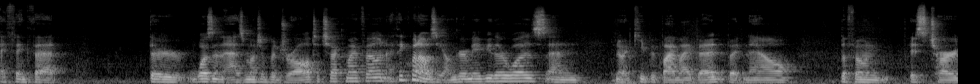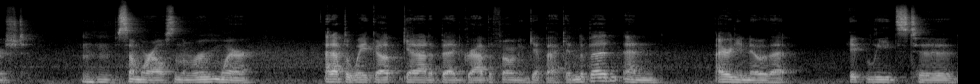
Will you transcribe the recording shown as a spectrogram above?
I think that there wasn't as much of a draw to check my phone. I think when I was younger, maybe there was, and you know, I'd keep it by my bed. But now, the phone is charged Mm-hmm. somewhere else in the room where I'd have to wake up, get out of bed, grab the phone, and get back into bed. And I already know that it leads to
